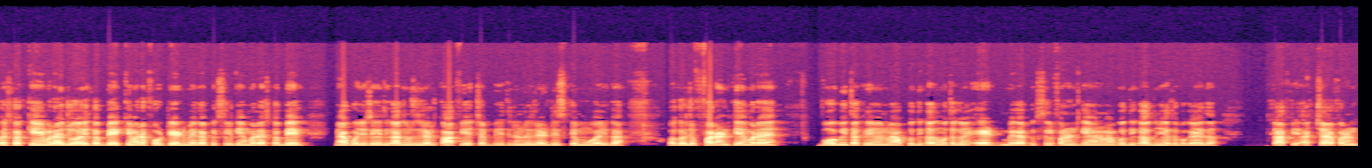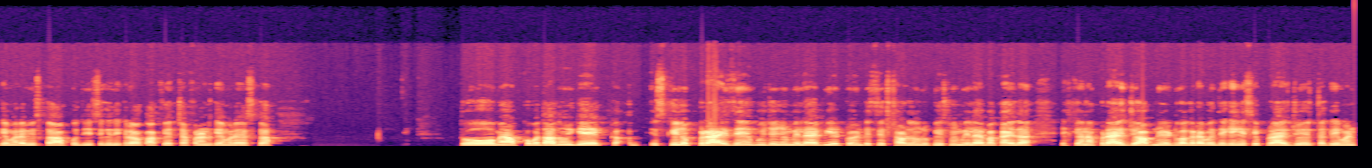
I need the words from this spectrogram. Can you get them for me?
और इसका कैमरा जो है, इसका back camera forty 48 megapixel camera है, इसका बैक मैं आपको जैसे कि दिखा दूँ रिज़ल्ट काफ़ी अच्छा बेहतरीन रिज़ल्ट है इसके मोबाइल का, और इसका जो फ्रंट कैमरा है, वो भी तकरीबन मैं आपको दिखा दूँगा तकरीबन eight mega pixel front camera मैं आपको दिखा दूँ ऐसे बकायदा, काफ़ी अच्छा है फ्रंट कैमरा भी इसका, आपको जैसे कि दिख रहा हो, काफ़ी अच्छा फ्रंट कैमरा है इसका तो मैं आपको बता दूँ कि इसके जो प्राइस है, मुझे जो मिला है अभी ये ट्वेंटी सिक्स थाउज़ेंड रुपीज़ में मिला है बाकायदा। इसका ना प्राइस जो आप नेट वगैरह पे देखेंगे, इसके प्राइस जो है तकरीबन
